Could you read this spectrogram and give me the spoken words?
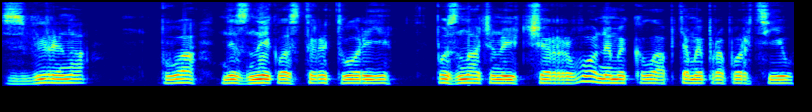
звірина бува не зникла з території, позначеної червоними клаптями прапорців.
